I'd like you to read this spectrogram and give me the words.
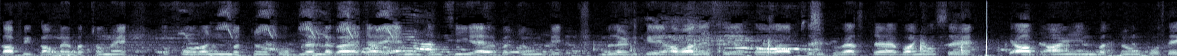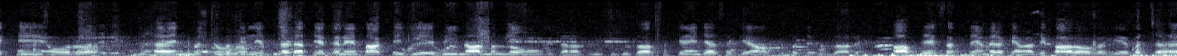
کافی کم ہے بچوں میں۔ تو فوراً بچوں کو بلڈ لگایا جائے ایمرجنسی ہے بچوں کے بلڈ کے حوالے سے۔ تو آپ سے ریکویسٹ ہے، بھائیوں سے کہ آپ آئیں ان بچوں کو دیکھیں اور جو ہے ان بچوں کے لیے بلڈ عطیہ کریں تاکہ یہ بھی نارمل لوگوں کی طرح زندگی گزار سکیں جیسے کہ آپ کے بچے گزار رہے ہیں۔ آپ دیکھ سکتے ہیں، میرا کیمرہ دکھا رہا ہوگا کہ یہ بچہ ہے۔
